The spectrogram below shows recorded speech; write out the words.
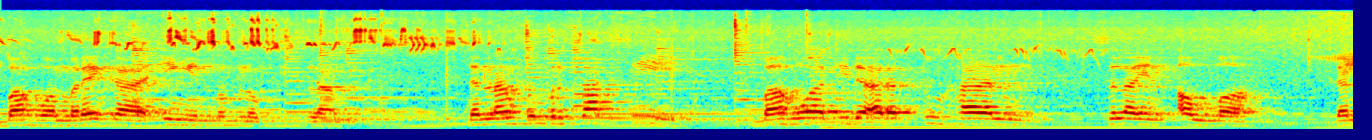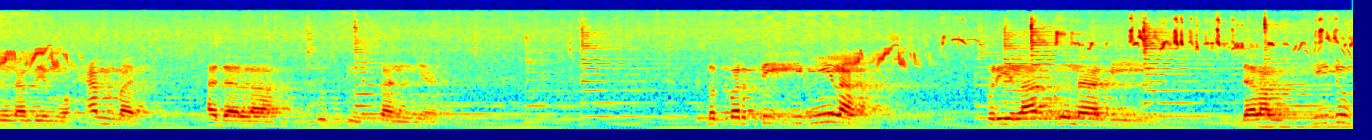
bahwa mereka ingin memeluk Islam. Dan langsung bersaksi bahwa tidak ada Tuhan selain Allah dan Nabi Muhammad adalah utusannya. Seperti inilah perilaku Nabi dalam hidup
